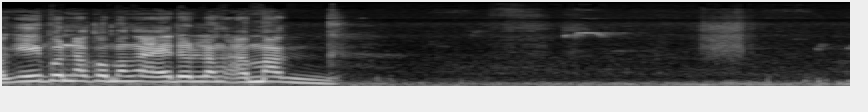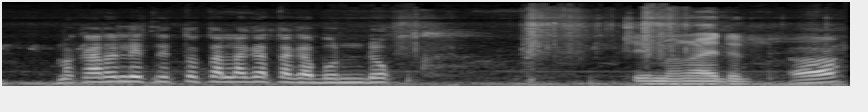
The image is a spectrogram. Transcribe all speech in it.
Mag-ipon ako mga idol lang amag. Makaralit nito talaga taga bundok. Kasi mga idol. Oh.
